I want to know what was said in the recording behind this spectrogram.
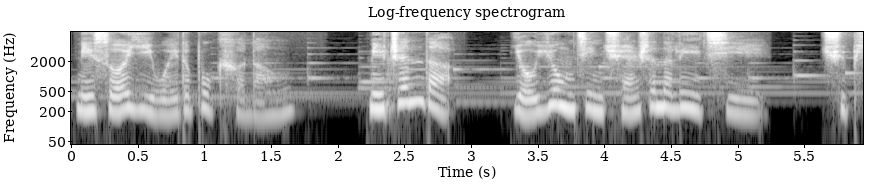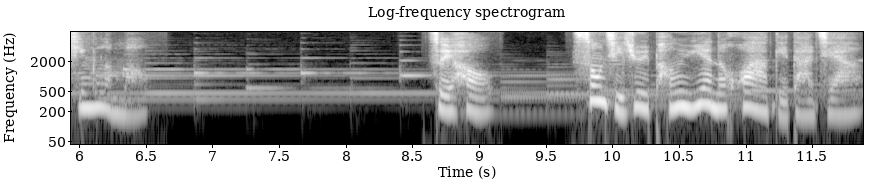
你所以为的不可能，你真的有用尽全身的力气去拼了吗？最后，送几句彭于晏的话给大家：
